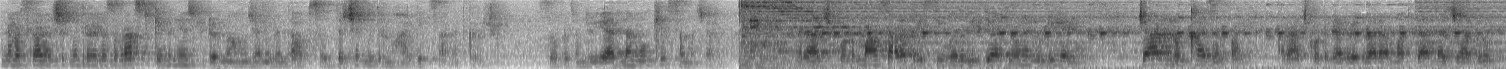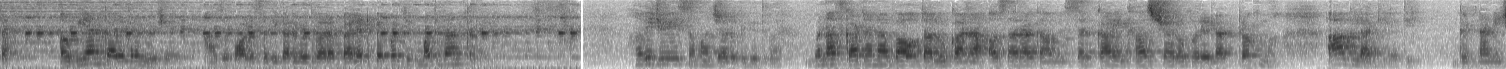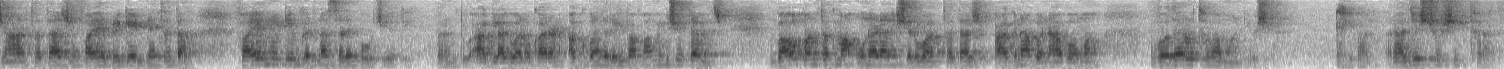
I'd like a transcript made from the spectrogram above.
નમસ્કાર, દર્શક મિત્રો એટલે સૌરાષ્ટ્ર કેબલ ન્યૂઝ ટ્વિટરમાં હું જાનુ વૃંદા આપ સૌ દર્શક મિત્રોનું હાર્દિક સ્વાગત કરું છું. સૌપ્રથમ જોઈએ આજના મુખ્ય સમાચારો. રાજકોટમાં સાડત્રીસથી વધુ વિદ્યાર્થીઓને લૂંટી લેનાર ચાર લુખ્ખા ઝડપાયા. રાજકોટ રેલવે દ્વારા મતદાતા જાગૃતતા અભિયાન કાર્યક્રમ યોજાયો. આજે પોલીસ અધિકારીઓ દ્વારા બેલેટ પેપરથી મતદાન કરાયું. હવે જોઈએ સમાચારો વિગતવાર. બનાસકાંઠાના વાવ તાલુકાના અસારા ગામે સરકારી ઘાસચારો ભરેલા ટ્રકમાં આગ લાગી હતી. ઘટનાની જાણ થતાં જ ફાયર બ્રિગેડને થતાં ફાયરની ટીમ ઘટના સ્થળે પહોંચી હતી. પરંતુ આગ લાગવાનું કારણ અકબંધ રહેવા પામ્યું છે તેમજ વાવ પંથકમાં ઉનાળાની શરૂઆત થતાં જ આગના બનાવોમાં વધારો થવા માંડ્યો છે. અહેવાલ રાજેશ જોશી થરાદ.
